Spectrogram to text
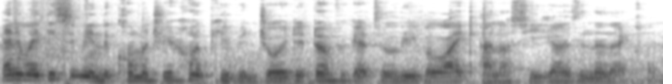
Anyway this has been the commentary. Hope you've enjoyed it. Don't forget to leave a like and i'll see you guys in the next one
